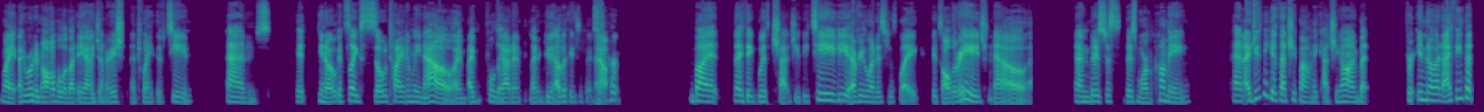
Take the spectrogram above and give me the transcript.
my, I wrote a novel about AI generation in 2015 and it, you know, it's like so timely now. I'm, I pulled it out and I'm doing other things with it now. But I think with ChatGPT, everyone is just like, it's all the rage now. And there's just, there's more coming. And I do think it's actually finally catching on. But for Indo, and I think that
